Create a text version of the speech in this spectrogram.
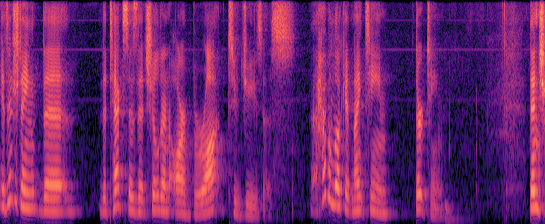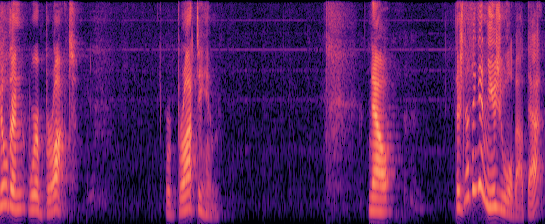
it's interesting, the, the text says that children are brought to Jesus. Have a look at 1913. Then children were brought, were brought to him. Now, there's nothing unusual about that.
